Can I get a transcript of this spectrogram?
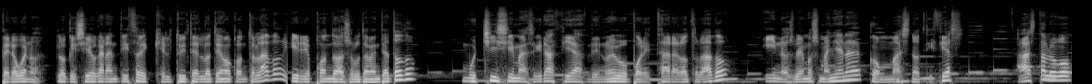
Pero bueno, lo que sí os garantizo es que el Twitter lo tengo controlado y respondo absolutamente a todo. Muchísimas gracias de nuevo por estar al otro lado y nos vemos mañana con más noticias. Hasta luego.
